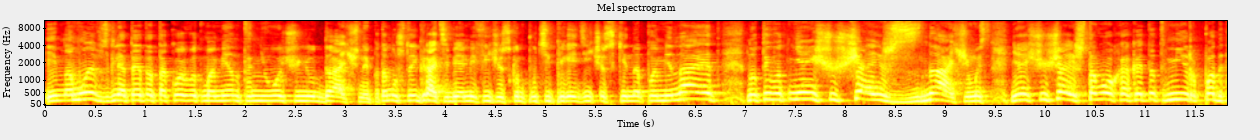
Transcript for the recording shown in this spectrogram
И на мой взгляд, это такой вот момент не очень удачный, потому что игра тебе о мифическом пути периодически напоминает, но ты вот не ощущаешь значимость, не ощущаешь того, как этот мир под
